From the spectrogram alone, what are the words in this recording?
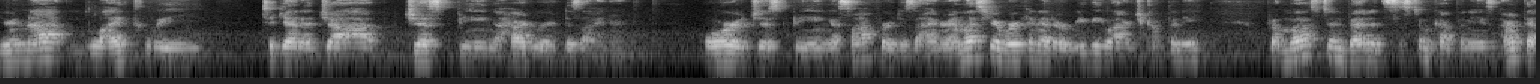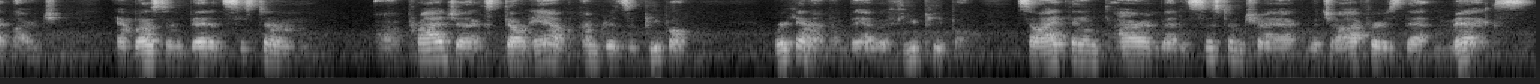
you're not likely to get a job just being a hardware designer or just being a software designer, unless you're working at a really large company. But most embedded system companies aren't that large. And most embedded system uh, projects don't have hundreds of people working on them. They have a few people. So I think our embedded system track, which offers that mix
